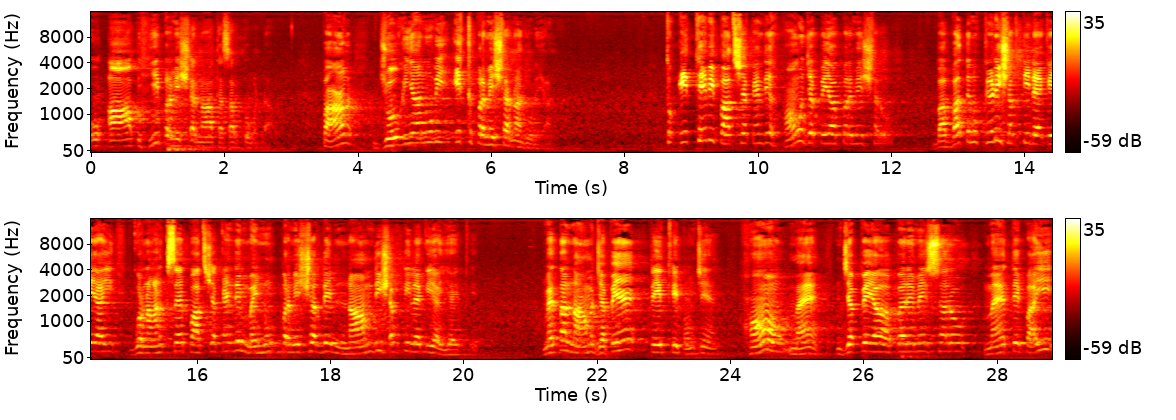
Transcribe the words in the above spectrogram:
ਉਹ ਆਪ ਹੀ ਪਰਮੇਸ਼ਰ ਨਾਥ ਹੈ, ਸਭ ਤੋਂ ਵੱਡਾ। ਭਾਵ ਜੋਗੀਆਂ ਨੂੰ ਵੀ ਇੱਕ ਪਰਮੇਸ਼ਰ ਨਾਲ ਜੋੜਿਆ। ਤੋ ਇੱਥੇ ਵੀ ਪਾਤਸ਼ਾਹ ਕਹਿੰਦੇ, ਹਉ ਜਪਿਆ ਪਰਮੇਸ਼ਰੋ। ਬਾਬਾ, ਤੈਨੂੰ ਕਿਹੜੀ ਸ਼ਕਤੀ ਲੈ ਕੇ ਆਈ? ਗੁਰੂ ਨਾਨਕ ਸਾਹਿਬ ਪਾਤਸ਼ਾਹ ਕਹਿੰਦੇ, ਮੈਨੂੰ ਪਰਮੇਸ਼ਰ ਦੇ ਨਾਮ ਦੀ ਸ਼ਕਤੀ ਲੈ ਕੇ ਆਈ ਹੈ ਇੱਥੇ। ਮੈਂ ਤਾਂ ਨਾਮ ਜਪਿਆ ਤੇ ਇੱਥੇ ਪਹੁੰਚਿਆ ਹਾਂ। ਮੈਂ ਜਪਿਆ ਪਰਮੇਸ਼ਰੋ, ਮੈਂ ਤੇ ਭਾਈ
